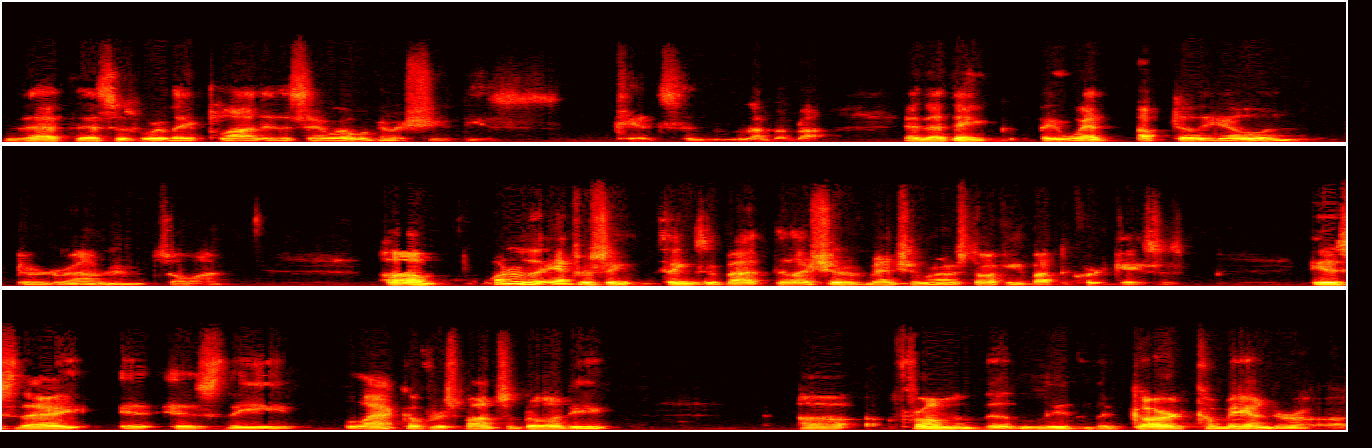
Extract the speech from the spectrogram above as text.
that this is where they plotted and said, well, we're going to shoot these kids and blah, blah, blah. And that they, they went up to the hill and turned around and so on. Um, one of the interesting things about that I should have mentioned when I was talking about the court cases is they is the lack of responsibility uh, from the, the guard commander, uh,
